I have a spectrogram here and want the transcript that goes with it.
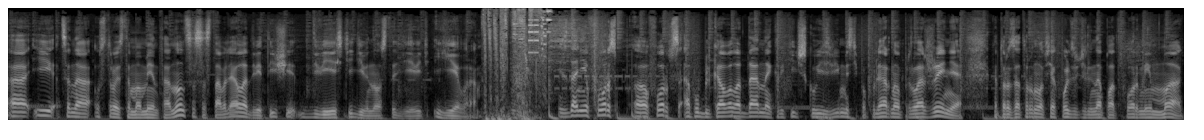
Э, и цена устройства момента анонса составляла 2299 евро. Издание Forbes, Forbes опубликовало данные о критической уязвимости популярного приложения, которое затронуло всех пользователей на платформе Mac.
